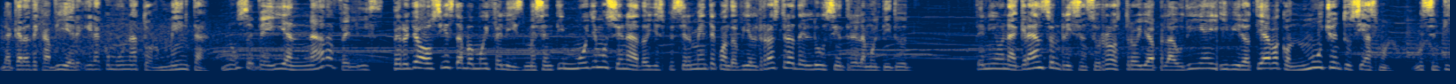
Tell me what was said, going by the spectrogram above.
La cara de Javier era como una tormenta. No se veía nada feliz. Pero yo sí estaba muy feliz. Me sentí muy emocionado y especialmente cuando vi el rostro de Lucy entre la multitud. Tenía una gran sonrisa en su rostro y aplaudía y viroteaba con mucho entusiasmo. Me sentí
